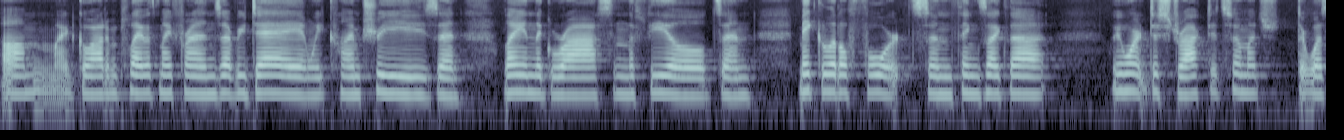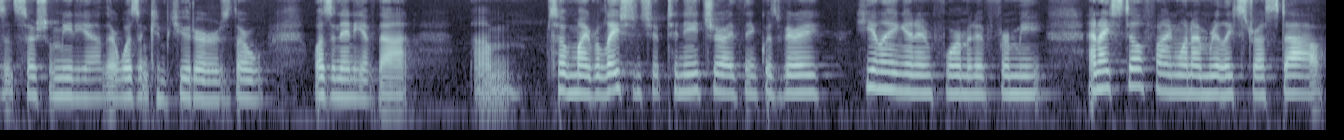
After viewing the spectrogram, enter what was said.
um, I'd go out and play with my friends every day, and we'd climb trees and lay in the grass in the fields and make little forts and things like that. We weren't distracted so much. There wasn't social media, there wasn't computers, there wasn't any of that. Um, so my relationship to nature, I think, was very healing and informative for me. And I still find when I'm really stressed out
